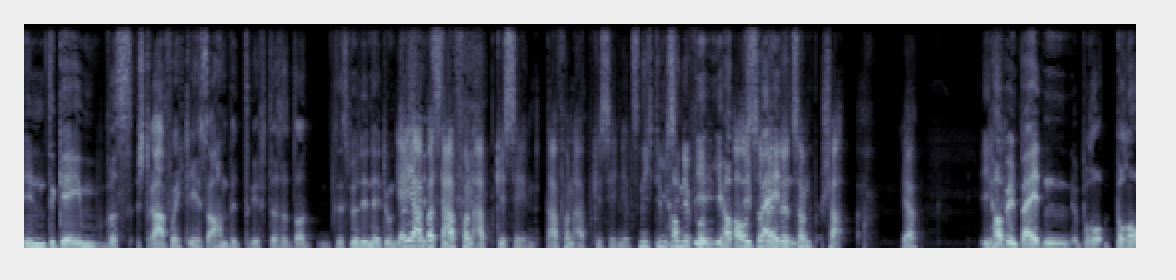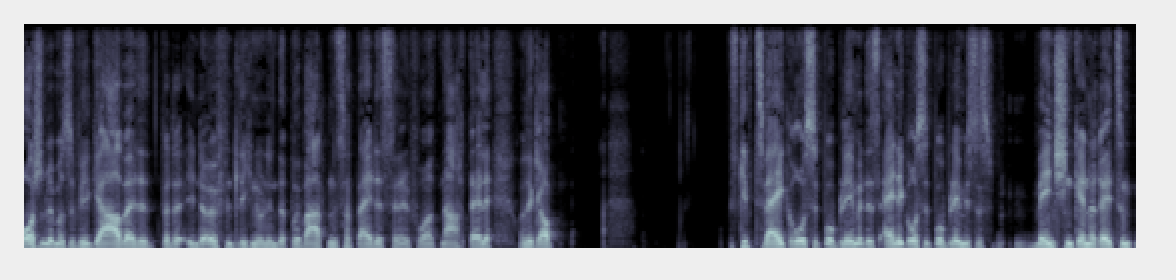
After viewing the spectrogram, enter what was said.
in the game, was strafrechtliche Sachen betrifft. Also da, das würde ich nicht unterschätzen. Ja, ja, aber davon abgesehen, davon abgesehen, jetzt nicht im ich Sinne hab, von, ich, ich außer wenn du jetzt ein Scha ja? Ich habe in beiden Branchen, wenn man so viel gearbeitet, der, in der öffentlichen und in der privaten, es hat beides seine Vor- und Nachteile. Und ich glaube, es gibt zwei große Probleme. Das eine große Problem ist, dass Menschen generell zum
